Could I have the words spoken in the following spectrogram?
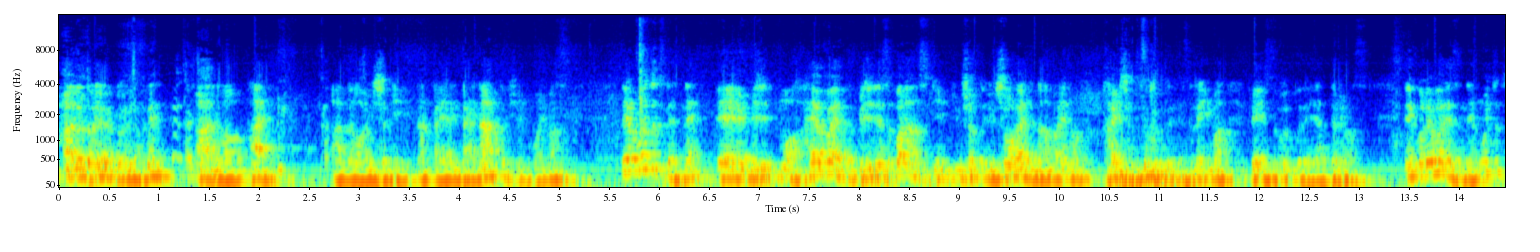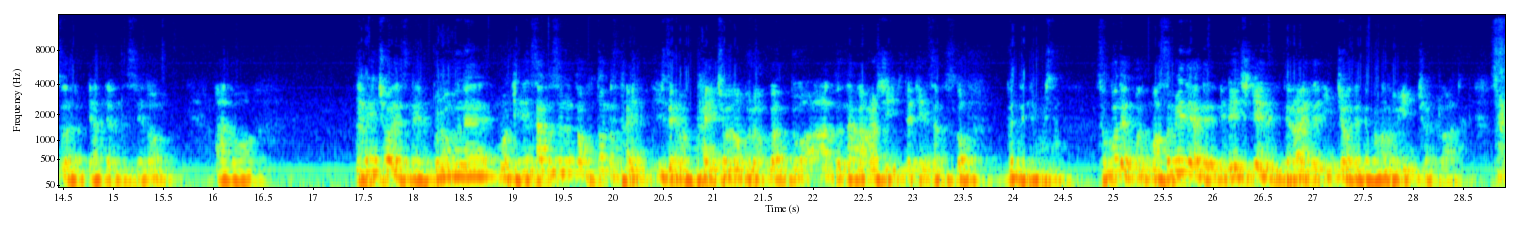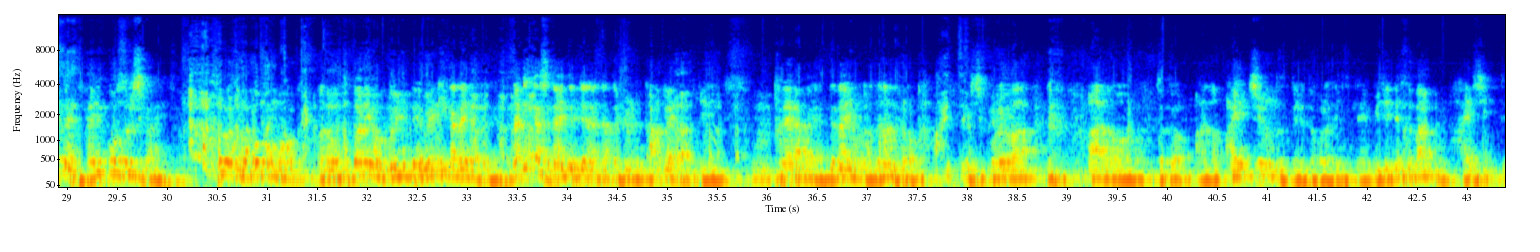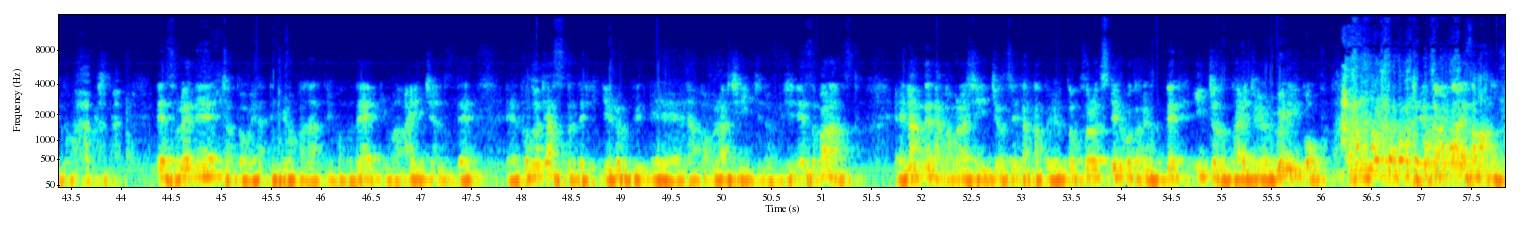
あの、とにかくですね、あの、はい、あの、一緒に何かやりたいなというふうに思います。でもう一つですね、えー、もう早々とビジネスバランス研究所という将来の名前の会社を作ってですね、今、Facebook でやっております。で、これはですね、もう一つやってるんですけど、あの、体調はですねブログでもう検索するとほとんど以前は体調のブログがブワーッと中村真一で検索すると出てきました。そこで今度マスメディアで NHK に出られた委員長が出てこの委員長には。そこで対抗するしかないんですよ。そろそろ僕もあのお二人を抜いて上に行かないといけない。何かしないといけないなというふうに考えた時に、うん、彼らがやってないものは何だろうか。よしこれはあのちょっとあの iTunes というところでですねビジネス番組の配信っていうのがありましたでそれでちょっとやってみようかなということで今 iTunes で、えー、ポッドキャストで聴ける、えー、中村真一のビジネスバランスと、えー、なんで中村真一をついたかというとそれをつけることによって院長の体重より上に行こうと検索対策も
